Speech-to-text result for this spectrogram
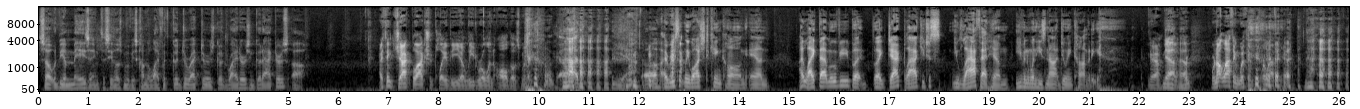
So it would be amazing to see those movies come to life with good directors, good writers, and good actors. Uh, I think Jack Black should play the uh, lead role in all those movies. Oh god. yeah. uh, I recently watched King Kong and I like that movie, but like Jack Black, you just you laugh at him even when he's not doing comedy. Yeah, Yeah, yeah. We're, not laughing with him. We're laughing at him.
